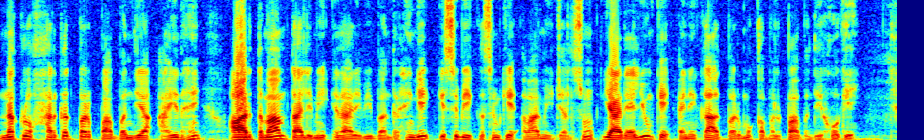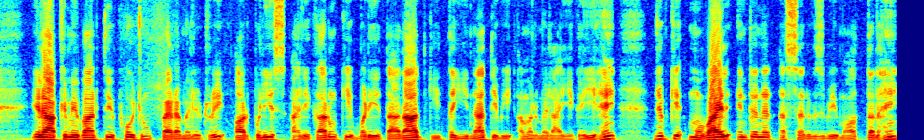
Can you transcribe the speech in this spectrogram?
نقل و حرکت پر پابندیاں عائد ہیں اور تمام تعلیمی ادارے بھی بند رہیں گے، کسی بھی قسم کے عوامی جلسوں یا ریلیوں کے انعقاد پر مکمل پابندی ہوگی۔ علاقے میں بھارتی فوجوں، پیراملٹری اور پولیس اہلکاروں کی بڑی تعداد کی تعیناتی بھی عمل میں لائی گئی ہیں، جبکہ موبائل انٹرنیٹ سروس بھی معطل ہیں۔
